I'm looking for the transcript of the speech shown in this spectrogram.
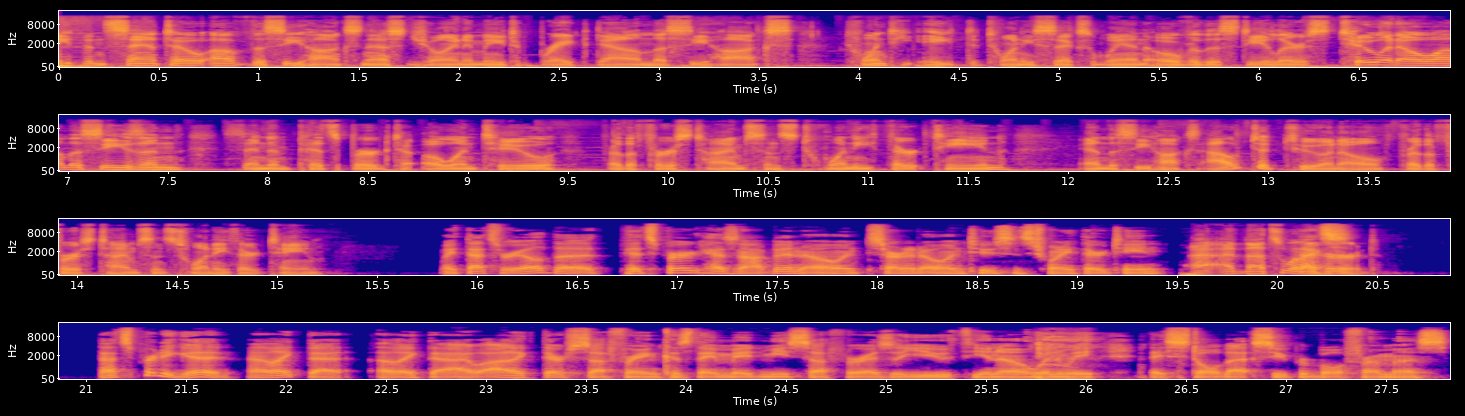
Nathan Santo of the Seahawks Nest joining me to break down the Seahawks 28 to 26 win over the Steelers, 2 0 on the season, sending Pittsburgh to 0 2 for the first time since 2013, and the Seahawks out to 2 0 for the first time since 2013. Wait, that's real? The Pittsburgh has not been 0 started 0 2 since 2013? I, that's what that's, I heard. That's pretty good. I like that. I like that. I, I like their suffering because they made me suffer as a youth. You know, when we they stole that Super Bowl from us,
